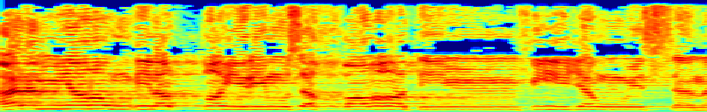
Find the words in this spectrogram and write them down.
ألم يروا إلى الطير مسخرات في جو السماء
